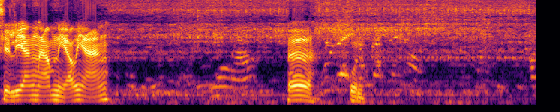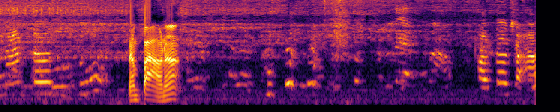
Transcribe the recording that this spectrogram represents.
สิเลี้ยงน้ำเหนียวหยังเออคุณน้ำเปล่าเนาะเอาเติมจะเอา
